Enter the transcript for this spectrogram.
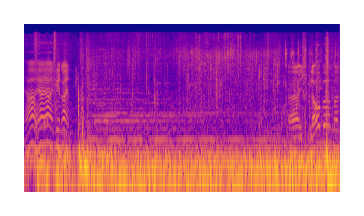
Ja, ja, ja, geh rein. Äh, ich glaube, man...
